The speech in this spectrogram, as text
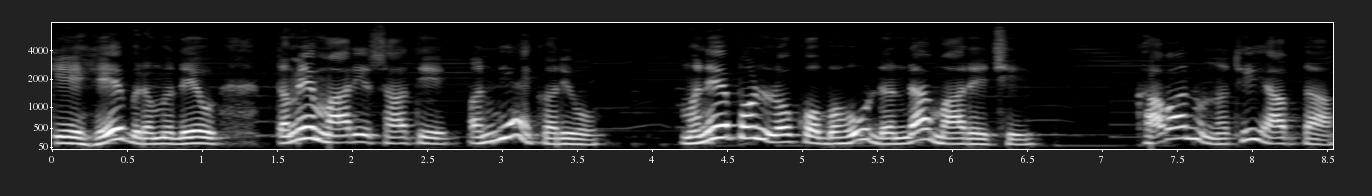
કે, હે બ્રહ્મદેવ, તમે મારી સાથે અન્યાય કર્યો. મને પણ લોકો બહુ દંડા મારે છે. ખાવાનું નથી આપતા.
